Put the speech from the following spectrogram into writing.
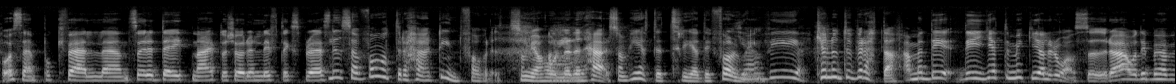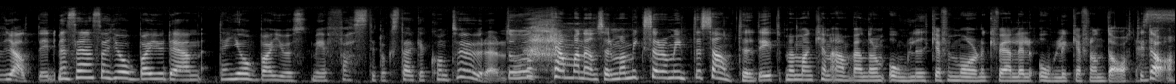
och sen på kvällen så är det date night och kör du en lift express. Lisa, var inte det här din favorit som jag håller i här som heter 3D Firming? Jag vet. Kan du inte berätta? Ja, men det, det är jättemycket hyaluronsyra och det behöver vi alltid. Men sen så jobbar ju den, den jobbar just med fasthet och stärka konturer. Då kan man alltså, man mixar dem inte samtidigt men man kan använda dem olika för morgon och kväll eller olika från dag till dag.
